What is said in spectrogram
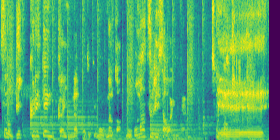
そのびっくり展開になった時も、なんかもうお祭り騒ぎみたいな。そのえ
